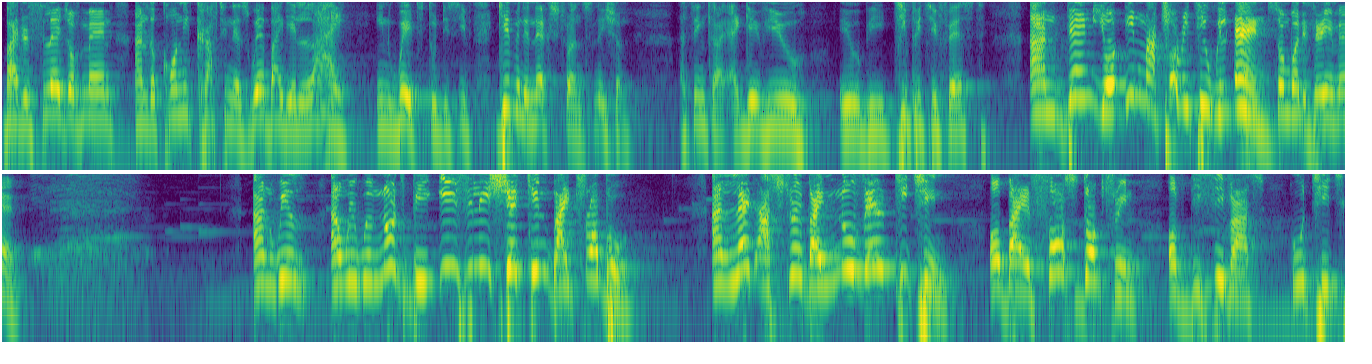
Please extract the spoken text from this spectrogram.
By the sledge of men and the cunning craftiness whereby they lie in wait to deceive. Give me the next translation. I think I, I gave you, it will be TPT first. And then your immaturity will end. Somebody say amen. amen. And will and we will not be easily shaken by trouble and led astray by novel teaching or by false doctrine of deceivers who teach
